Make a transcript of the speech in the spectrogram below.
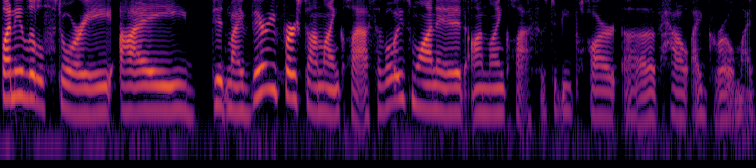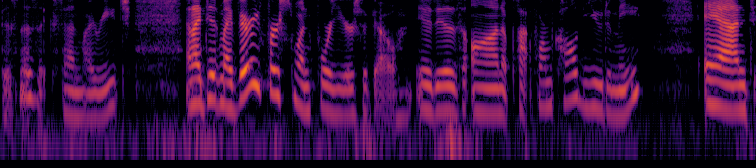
funny little story. I did my very first online class. I've always wanted online classes to be part of how I grow my business, extend my reach. And I did my very first one four years ago. It is on a platform called Udemy. And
